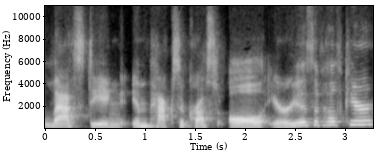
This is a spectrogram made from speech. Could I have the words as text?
lasting impacts across all areas of healthcare.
